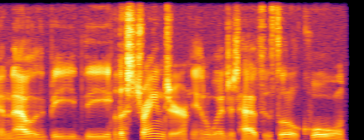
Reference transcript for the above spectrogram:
And that would be the the stranger in which it has this little cool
